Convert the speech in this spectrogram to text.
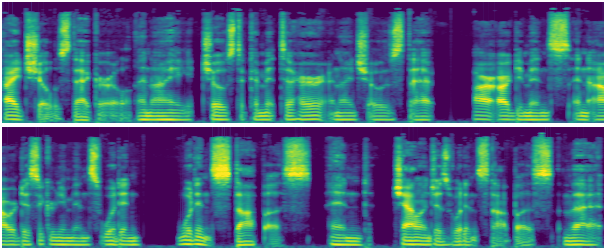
I chose that girl and I chose to commit to her and I chose that our arguments and our disagreements wouldn't wouldn't stop us and challenges wouldn't stop us that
